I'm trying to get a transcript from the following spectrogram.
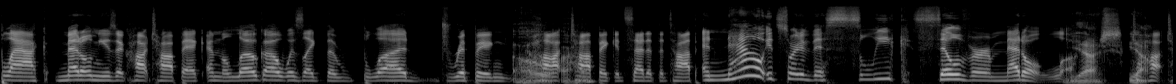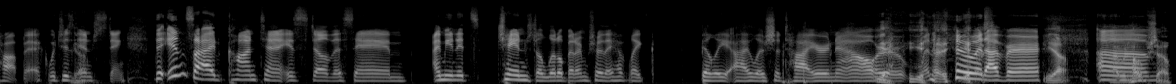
black metal music hot topic, and the logo was like the blood dripping Oh, hot uh-huh. topic it said at the top and now it's sort of this sleek silver metal look Yes. to Yeah. hot topic which is Yeah. interesting the inside content is still the same i mean it's changed a little bit i'm sure they have like billie eilish attire now or Yeah, yeah, what- yes. whatever Yeah. I would hope Um, so.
